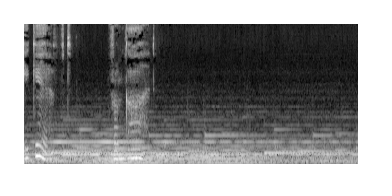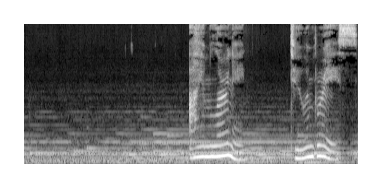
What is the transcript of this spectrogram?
a gift from God. I am learning to embrace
